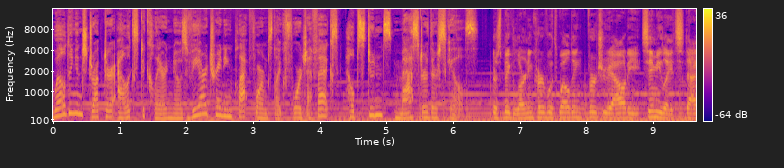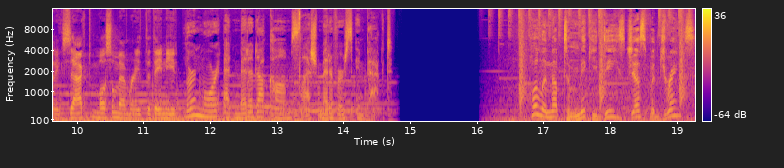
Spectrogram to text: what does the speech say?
Welding instructor Alex DeClaire knows VR training platforms like Forge FX help students master their skills. There's a big learning curve with welding. Virtual reality simulates that exact muscle memory that they need. Learn more at meta.com slash metaverse impact. Pulling up to Mickey D's just for drinks?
